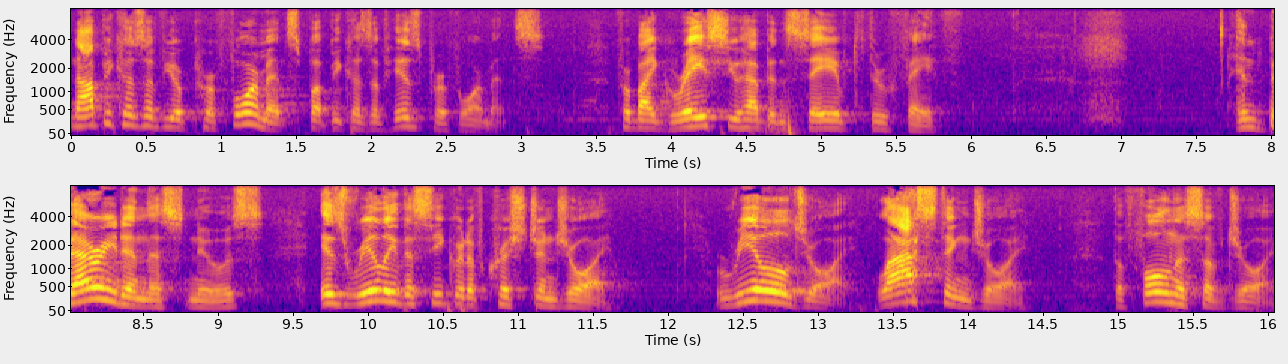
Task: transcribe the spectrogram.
not because of your performance, but because of his performance. For by grace you have been saved through faith. And buried in this news is really the secret of Christian joy real joy, lasting joy, the fullness of joy.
